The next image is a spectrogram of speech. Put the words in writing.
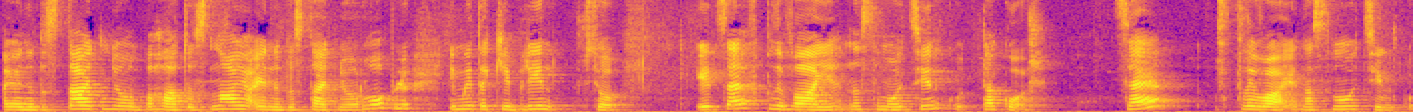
а я недостатньо багато знаю, а я недостатньо роблю. І ми такі, блін, все. І це впливає на самооцінку також. Це впливає на самооцінку.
